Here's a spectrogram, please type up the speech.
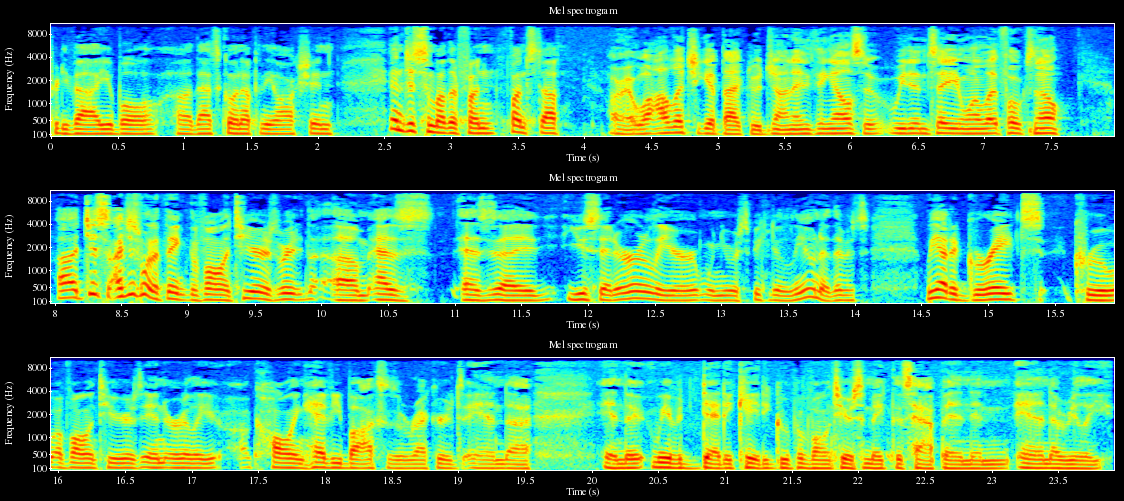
pretty valuable. Uh, that's going up in the auction, and just some other fun fun stuff. All right, well I'll let you get back to it, John. Anything else that we didn't say you want to let folks know? Uh, just I just want to thank the volunteers. Um, as as uh, you said earlier when you were speaking to Leona, there was we had a great crew of volunteers in early hauling heavy boxes of records and and the, we have a dedicated group of volunteers to make this happen. And and I really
